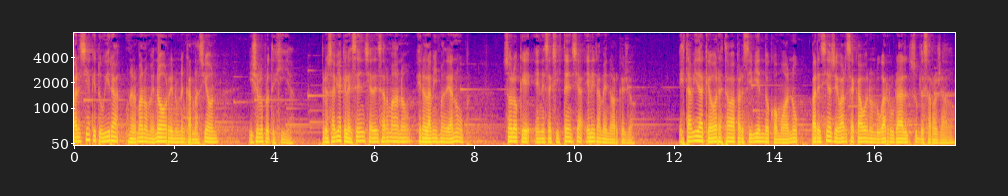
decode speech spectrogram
Parecía que tuviera un hermano menor en una encarnación, y yo lo protegía, pero sabía que la esencia de ese hermano era la misma de Anup, solo que en esa existencia él era menor que yo. Esta vida que ahora estaba percibiendo como Anup parecía llevarse a cabo en un lugar rural subdesarrollado,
